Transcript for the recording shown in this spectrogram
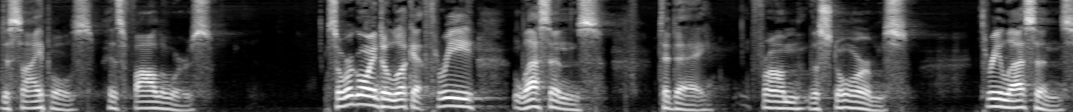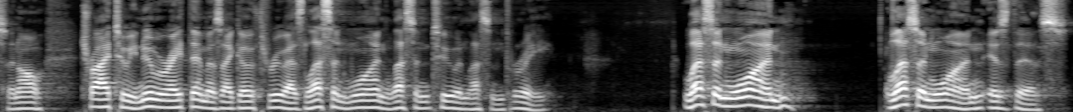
disciples, his followers. So we're going to look at three lessons today from the storms. Three lessons, and I'll try to enumerate them as I go through as lesson one, lesson two, and lesson three. Lesson one, lesson one is this.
